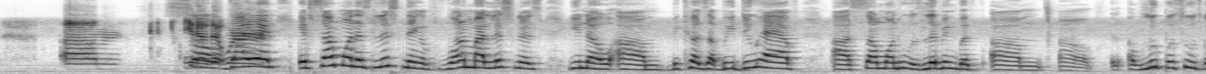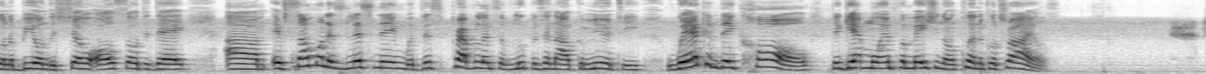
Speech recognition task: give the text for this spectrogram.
Um, so, you know, Diane, if someone is listening, if one of my listeners, you know, um, because we do have uh, someone who is living with um, uh, lupus who's going to be on the show also today. Um, if someone is listening with this prevalence of lupus in our community, where can they call to get more information on clinical trials?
